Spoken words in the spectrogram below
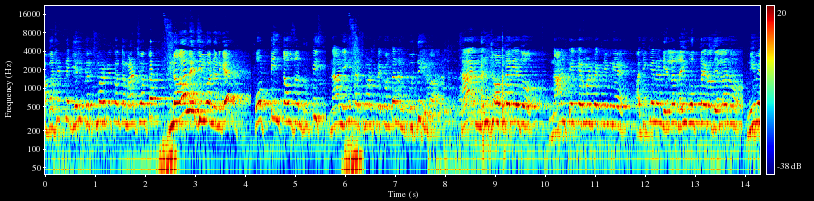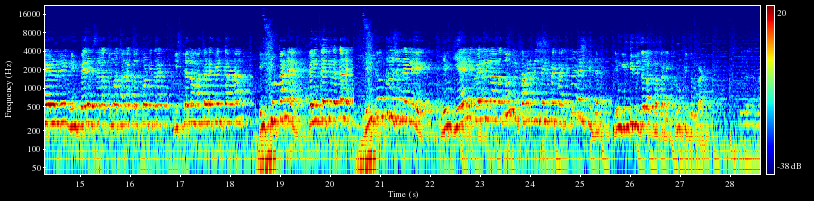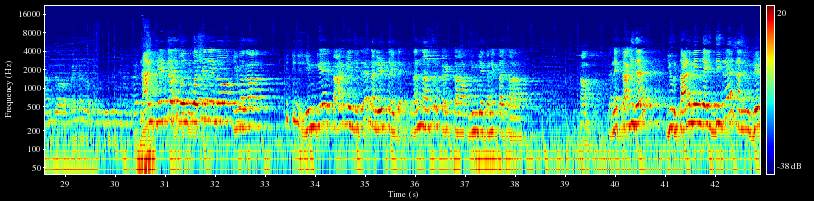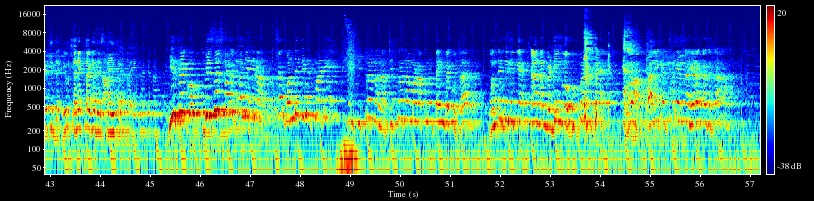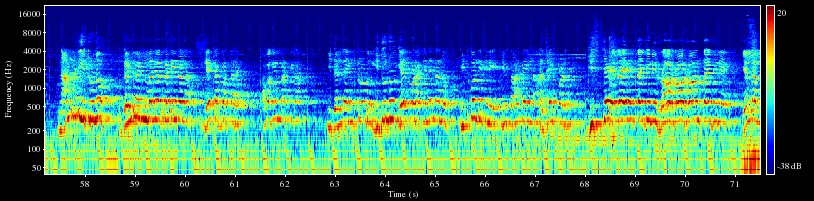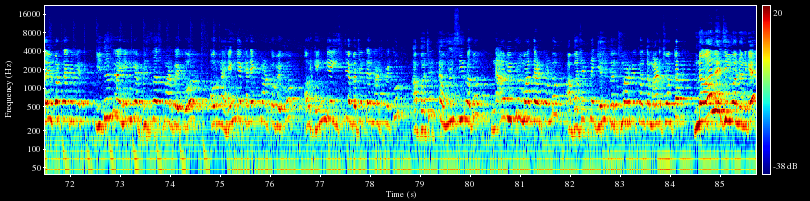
ಆ ಬಜೆಟ್ನ ಎಲ್ಲಿ ಖರ್ಚು ಮಾಡ್ಬೇಕು ಅಂತ ಮಾಡಿಸುವಂತ ನಾಲೆಜ್ ಇಲ್ವಾ ನನಗೆ? ಫೋರ್ಟೀನ್ ತೌಸಂಡ್ ರುಪೀಸ್ ನಾನು ಹೆಂಗ್ ಖರ್ಚು ಮಾಡಿಸ್ಬೇಕು ಅಂತ ನನ್ಗೆ ಬುದ್ಧಿ ಇಲ್ವಾ? ಸರ್ ನನ್ ಜವಾಬ್ದಾರಿ ಅದು. ನಾನ್ ಟೇಕ್ ಕೇರ್ ಮಾಡ್ಬೇಕು ನಿಮ್ಗೆ. ಅದಕ್ಕೆ ನಾನು ಎಲ್ಲ ಲೈವ್ ಹೋಗ್ತಾ ಇರೋದು ಎಲ್ಲಾನು. ನೀವೇ ಹೇಳಿದ್ರಿ, ನಿಮ್ ಪೇರೆಂಟ್ಸ್ ಎಲ್ಲ ತುಂಬಾ ಚೆನ್ನಾಗಿ ಕಲ್ತ್ಕೊಂಡಿದ್ರೆ ಇಷ್ಟೆಲ್ಲ ಮಾತಾಡಕ್ಕೆ ಏನ್ ಕಾರಣ? ಇನ್ಸ್ಟಿಟ್ಯೂಟ್ ತಾನೆ? ಕಲಿತಾ ಇದ್ದೀರ ತಾನೆ? ನಿಮ್ ಕನ್ಕ್ಲೂಷನ್ ಹೇಳಿ. ನಿಮ್ಗೆ ಏನಕ್ಕೆ ಹೇಳಿಲ್ಲ ಅನ್ನೋದು ನೀವು ತಾಳ್ಮೆಯಿಂದ ಇರ್ಬೇಕಾಗಿತ್ತು ಹೇಳ್ತಿದ್ದೆ. ನಿಮ್ಗೆ ಇಂಡಿವಿಜುವಲ್ ಆಗಿ ಮಾತಾಡಿ ಗ್ರೂಪ್ ಇದ್ದು ಬೇಡ ನಾನ್ ಕೇಳ್ತಾ ಇರೋದು ಒಂದು ಕ್ವಶನ್ ಏನು? ಇವಾಗ ನಿಮ್ಗೆ ತಾಳ್ಮೆ ಇದ್ದಿದ್ರೆ ನಾನು ಹೇಳ್ತಾ ಇದ್ದೆ. ನನ್ನ ಆನ್ಸರ್ ಕರೆಕ್ಟಾ ನಿಮ್ಗೆ ಕನೆಕ್ಟ್ ಆಯ್ತಾ? ಹಾ. ಕನೆಕ್ಟ್ ಆಗಿದೆ? ಇವ್ರು ತಾಳ್ಮೆಯಿಂದ ಇದ್ದಿದ್ರೆ ನಾನು ನಿಮ್ಗೆ ಹೇಳ್ತಿದ್ದೆ. ಇವ್ರು ಕನೆಕ್ಟ್ ಆಗಿದೆ ಸ್ನೇಹಿತರೆ. ಇರ್ಬೇಕು. ಬಿಸ್ನೆಸ್ ಮಾಡಕ್ ಬಂದಿದ್ದೀರಾ? ಸರ್ ಒಂದೇ ದಿನಕ್ಕೆ ಮಾಡಿ. ನಿಮ್ ಚಿತ್ರಾನ್ನ ಚಿತ್ರಾನ್ನ ಮಾಡಕ್ಕೂ ಟೈಮ್ ಬೇಕು ಸರ್ ಒಂದೇ ದಿನಕ್ಕೆ ನಾನು ವೆಡ್ಡಿಂಗ್ ಬುಕ್ ಮಾಡಿಬಿಟ್ಟೆ. ಎಲ್ಲ ನಾನು ರೆಡಿ ಇದ್ರು ಗಂಡು ಹೆಣ್ಣು ಮನೆಯವ್ರು ರೆಡಿ ಇರಲ್ಲ, ಲೇಟಾಗಿ ಬರ್ತಾರೆ. ಅವಾಗ ಏನ್ ಮಾಡ್ತೀರಾ? ಇದೆಲ್ಲ ಇನ್ಕ್ಲೂಡ್ ಇದನ್ನು ಹೇಳ್ಕೊಡಕ್ಕೇನೆ ನಾನು ಇಟ್ಕೊಂಡಿದ್ದೀನಿ. ನೀವು ತಾಳ್ಮೆ ಇಲ್ಲ, ಅರ್ಜೆಂಟ್ ಮಾಡ್ರಿ ಇಷ್ಟೇ ಎಲ್ಲ ಹೇಳ್ತಾ ಇದ್ದೀನಿ, ರಾ ರಾ ರಾ ಅಂತ ಇದ್ದೀನಿ. ಎಲ್ಲ ಲೈವ್ ಬರ್ತಾ ಇದ್ದೀವಿ. ಇದನ್ನ ಹೆಂಗೆ ಬಿಸ್ನೆಸ್ ಮಾಡಬೇಕು, ಅವ್ರನ್ನ ಹೆಂಗೆ ಕನೆಕ್ಟ್ ಮಾಡ್ಕೋಬೇಕು, ಅವ್ರಿಗೆ ಹೆಂಗೆ ಇಷ್ಟೇ ಬಜೆಟ್ ಅಲ್ಲಿ ಮಾಡಿಸ್ಬೇಕು, ಆ ಬಜೆಟ್ನ ಉಳಿಸಿರೋದು ನಾವಿಬ್ರು ಮಾತಾಡ್ಕೊಂಡು ಆ ಬಜೆಟ್ನ ಎಲ್ಲಿ ಖರ್ಚು ಮಾಡಬೇಕು ಅಂತ ಮಾಡಿಸುವಂತ ನಾಲೆಜ್ ಇಲ್ವಾ ನನಗೆ?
